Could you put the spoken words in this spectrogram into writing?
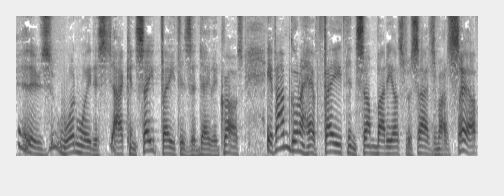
There's one way to, I can say faith is a daily cross. If I'm going to have faith in somebody else besides myself,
